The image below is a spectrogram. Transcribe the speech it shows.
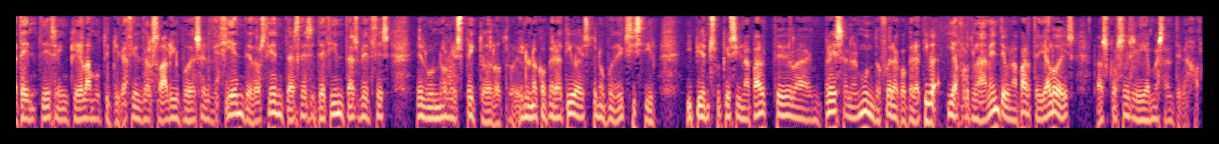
patentes en que la multiplicación del salario puede ser de 100, de 200, de 700 veces el uno respecto del otro. En una cooperativa esto no puede existir y pienso que si una parte de la empresa en el mundo fuera cooperativa, y afortunadamente una parte ya lo es, las cosas serían bastante mejor.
